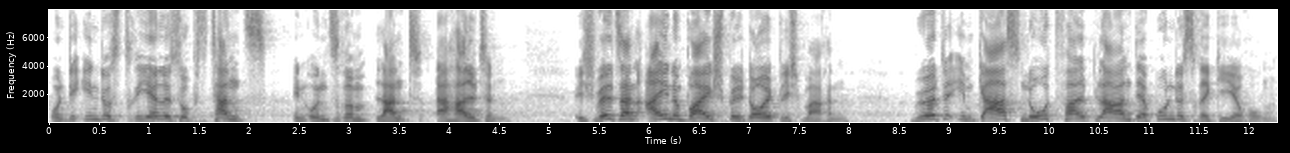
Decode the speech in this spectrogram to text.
und die industrielle Substanz in unserem Land erhalten. Ich will es an einem Beispiel deutlich machen. Würde im Gasnotfallplan der Bundesregierung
